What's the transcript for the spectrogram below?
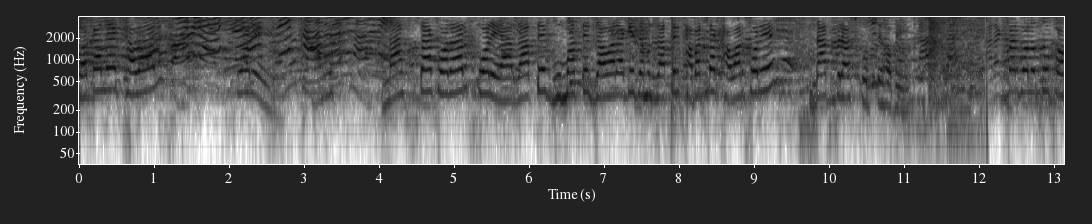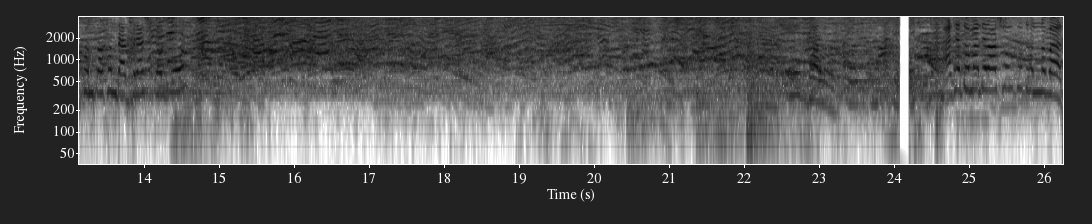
সকালে খাওয়ার পরে। মানে নাস্তা করার পরে আর রাতে ঘুমাতে যাওয়ার আগে যেমন রাতের খাবারটা খাওয়ার পরে দাঁত ব্রাশ করতে হবে। আরেকবার বলো তো, কখন কখন দাঁত ব্রাশ করব? ভালো। আচ্ছা তোমাদের অসংখ্য ধন্যবাদ।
